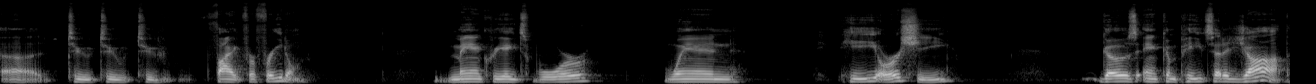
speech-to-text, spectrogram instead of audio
uh, to to to fight for freedom. Man creates war when he or she goes and competes at a job.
